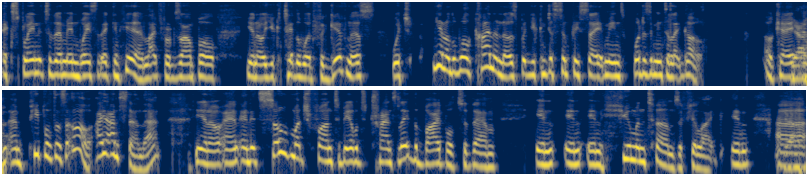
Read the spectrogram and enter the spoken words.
explain it to them in ways that they can hear. Like, for example, you know, you can take the word forgiveness, which you know the world kind of knows, but you can just simply say it means what does it mean to let go? Okay yeah. and, and people just oh i understand that you know and and it's so much fun to be able to translate the bible to them in in in human terms if you like in uh yeah.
